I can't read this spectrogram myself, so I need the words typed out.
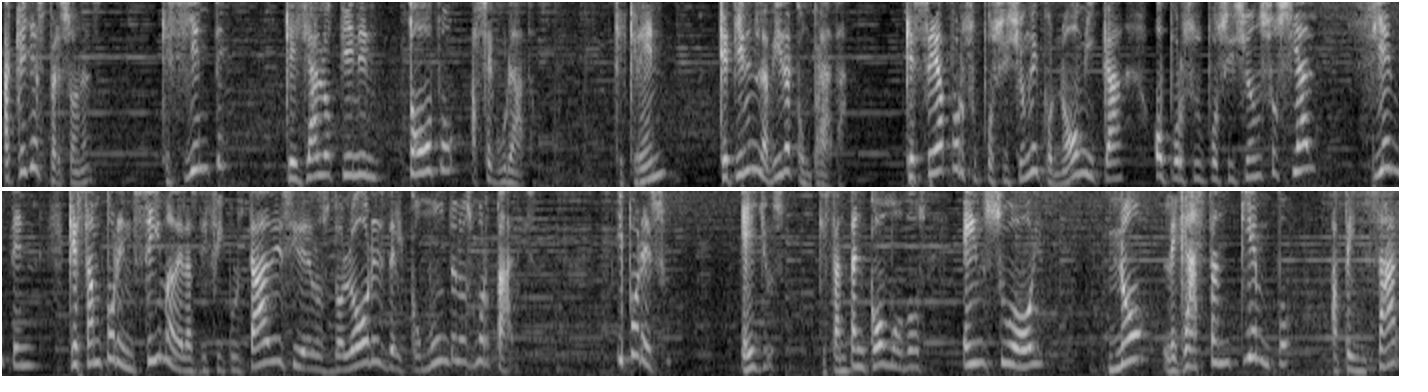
aquellas personas que sienten que ya lo tienen todo asegurado, que creen que tienen la vida comprada, que sea por su posición económica o por su posición social, sienten que están por encima de las dificultades y de los dolores del común de los mortales. Y por eso, ellos, que están tan cómodos en su hoy, no le gastan tiempo a pensar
